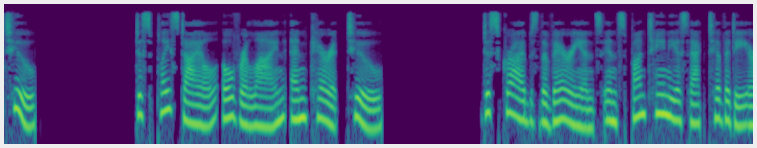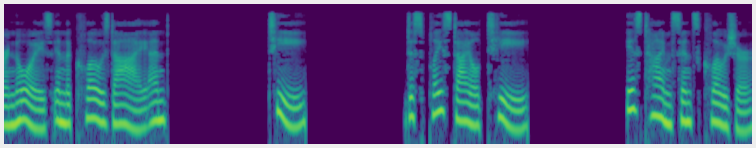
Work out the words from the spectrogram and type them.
2 display style overline n caret 2 describes the variance in spontaneous activity or noise in the closed eye and t display style t is time since closure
